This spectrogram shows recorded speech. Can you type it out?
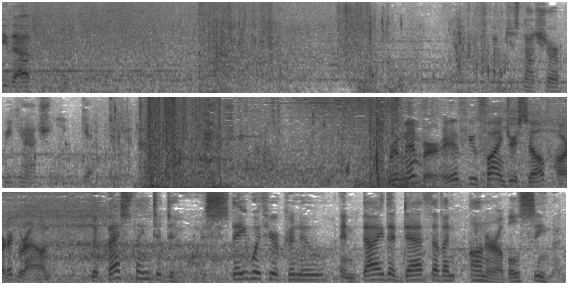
See that? I'm just not sure if we can actually get to it. Remember, if you find yourself hard aground, the best thing to do is stay with your canoe and die the death of an honorable seaman.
